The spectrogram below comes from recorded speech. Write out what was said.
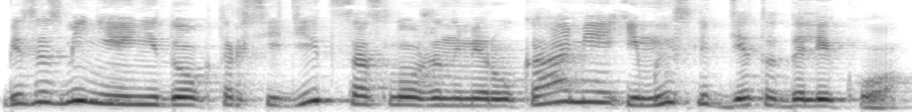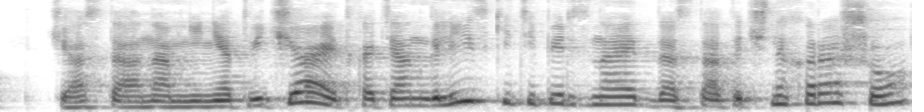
«Без изменений доктор сидит со сложенными руками и мыслит где-то далеко. Часто она мне не отвечает, хотя английский теперь знает достаточно хорошо.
